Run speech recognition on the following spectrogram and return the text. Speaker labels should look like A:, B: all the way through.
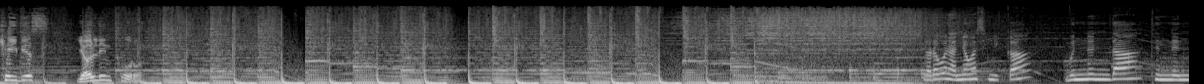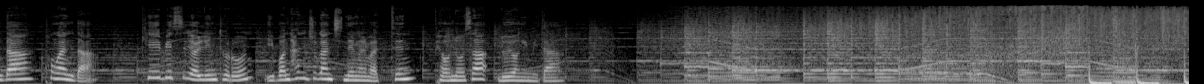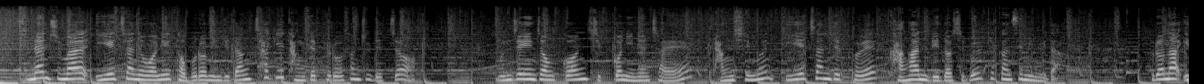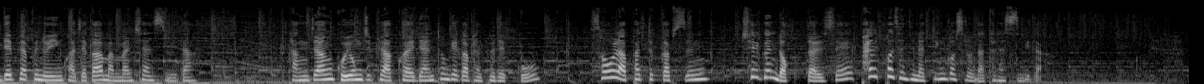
A: KBS 열린 토론.
B: 여러분 안녕하십니까? 묻는다, 듣는다, 통한다. KBS 열린 토론 이번 한 주간 진행을 맡은 변호사 노영입니다. 지난 주말 이해찬 의원이 더불어민주당 차기 당대표로 선출됐죠. 문재인 정권 집권 2년 차에 당심은 이해찬 대표의 강한 리더십을 택한 셈입니다. 그러나 이 대표 앞에 놓인 과제가 만만치 않습니다. 당장 고용지표 악화에 대한 통계가 발표됐고 서울 아파트 값은 최근 넉 달 새 8%나 뛴 것으로 나타났습니다.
